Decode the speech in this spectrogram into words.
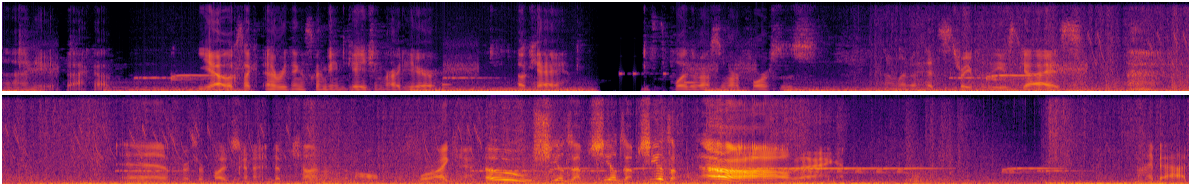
uh, I need to back up. Yeah, it looks like everything's going to be engaging right here. Okay. Let's deploy the rest of our forces. I'm going to head straight for these guys. and course they're probably just going to end up killing them all before I can. Oh! Shields up! Shields up! Shields up! Oh, dang My bad.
